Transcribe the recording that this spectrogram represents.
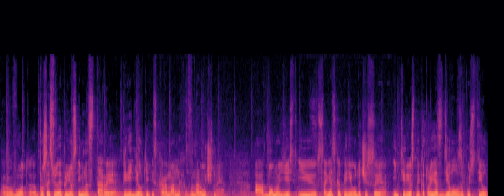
Вот. Просто сюда я принес именно старые переделки из карманных в наручные. А дома есть и советского периода часы интересные, которые я сделал, запустил.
